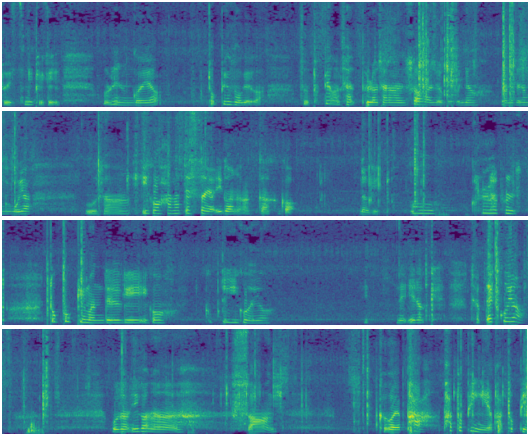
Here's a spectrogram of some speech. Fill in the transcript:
또 있으니까 이렇게 올리는 거예요. 토핑 소개가. 저 토핑을 잘, 별로 잘 안 써가지고 그냥 만드는 거고요. 우선 이거 하나 뗐어요. 이거는 아까 그거 여기 오 뻔했어. 떡볶이 만들기 이거 껍데기 이거예요. 이- 네 이렇게 제가 뗐고요. 우선 이거는 썬 그거에 파, 파 토핑이에요. 파 토핑.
